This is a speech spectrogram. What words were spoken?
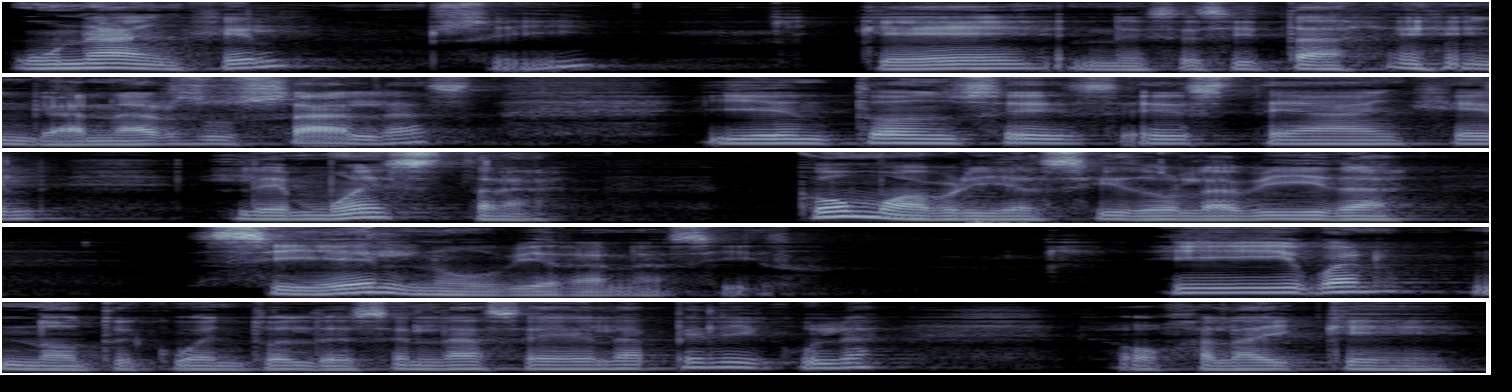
un ángel, ¿sí? que necesita ganar sus alas, y entonces este ángel le muestra cómo habría sido la vida si él no hubiera nacido. Y bueno, no te cuento el desenlace de la película, ojalá y que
